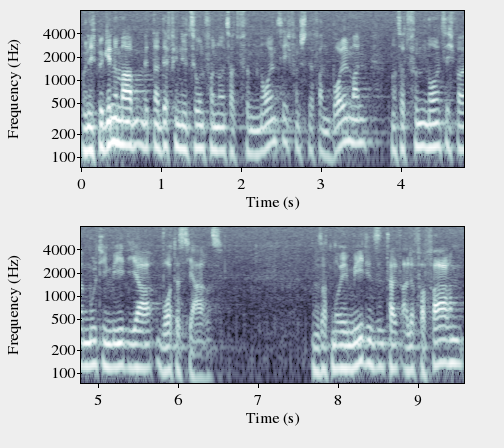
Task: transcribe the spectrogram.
Und ich beginne mal mit einer Definition von 1995 von Stefan Bollmann. 1995 war Multimedia Wort des Jahres. Und er sagt, neue Medien sind halt alle Verfahren,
